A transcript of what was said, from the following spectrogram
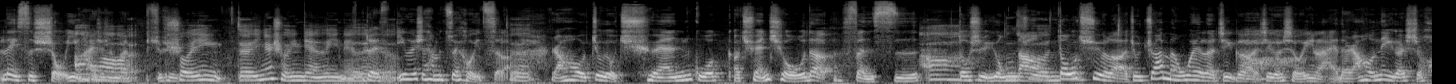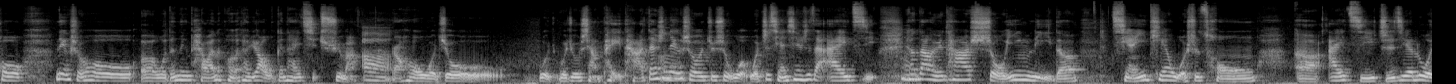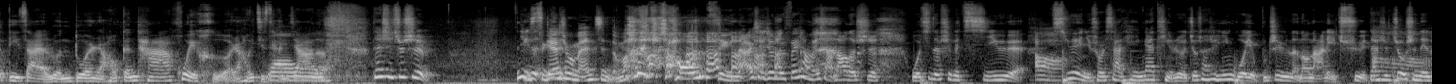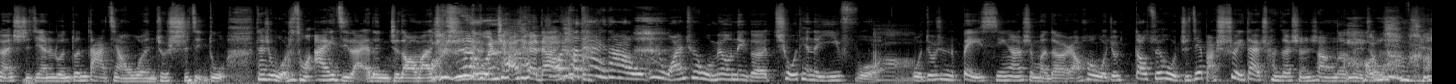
类似首映还是什么，就是首映，对，应该首映典礼那类的。对，因为是他们最后一次了。对。然后就有全国呃全球的粉丝都是拥到都去了，就专门为了这个这个首映来的。然后那个时候那个时候呃我的那个台湾的朋友他就要我跟他一起去嘛，然后我就。我我就想陪他。但是那个时候就是我我之前先是在埃及，相当于他首映礼的前一天，我是从呃埃及直接落地在伦敦，然后跟他会合，然后一起参加的。但是就是那个 schedule 蛮紧的嘛，超紧的，而且就是非常没想到的是，我记得是个七月，七月你说夏天应该挺热，就算是英国也不至于冷到哪里去，但是就是那段时间伦敦大降温，就十几度，但是我是从埃及来的，你知道吗？就是 温差太大，温差太大了，我就是完全我没有那个秋天的衣服，我就是背心啊什么的，然后我就到最后直接把睡袋穿在身上的那种，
